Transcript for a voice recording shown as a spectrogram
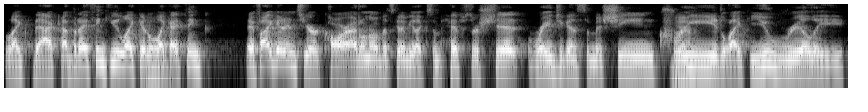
like that kind. But I think you like it. Mhm. Like I think if I get into your car, I don't know if it's gonna be like some hipster shit, Rage Against the Machine, Creed. Like you really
